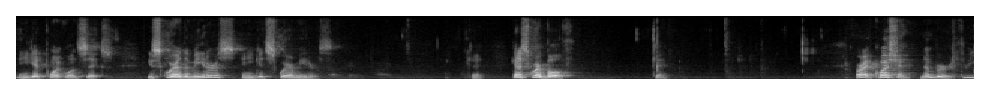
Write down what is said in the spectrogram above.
and you get 0.16. You square the meters and you get square meters. Okay. Okay? You got to square both. Okay. All right, question number three.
